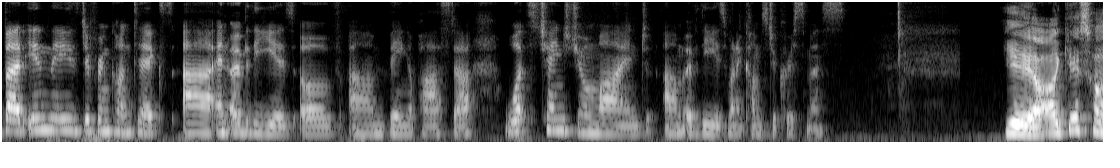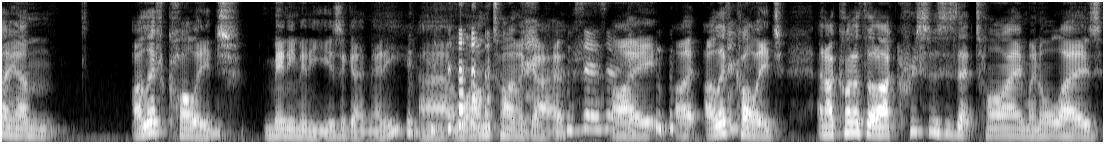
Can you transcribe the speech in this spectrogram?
but in these different contexts uh, and over the years of um, being a pastor, what's changed your mind um, over the years when it comes to Christmas? Yeah, I guess I um I left college many many years ago, Maddie, uh, a long time ago. So. I, I, I left college and I kind of thought, oh, Christmas is that time when all those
